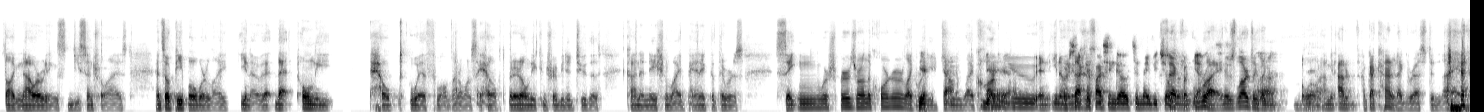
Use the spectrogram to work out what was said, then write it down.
It's not like now everything's decentralized. And so people were like, you know, that that only helped with, well, I don't want to say helped, but it only contributed to the kind of nationwide panic that there was Satan worshippers around the corner, like Yeah. ready to like harm Yeah. you. And you know, was sacrificing goats and maybe children. Yeah. Right. And it was largely like Uh, blown. yeah. I mean, I, I kind of digressed, didn't I?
